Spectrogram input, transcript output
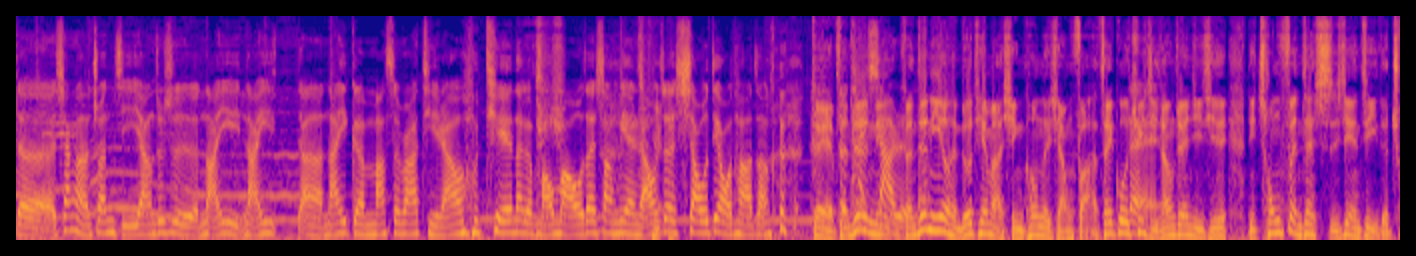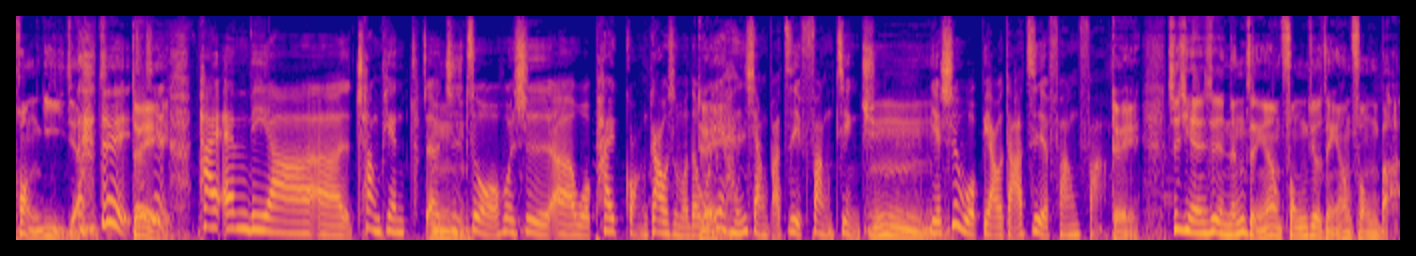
的香港的专辑一样，就是拿一拿一呃拿一个 Maserati，然后贴那个毛毛在上面，然后再削掉它这样。对，反正你反正你有很多天马行空的想法，在过去几张专辑，其实你充分在实现自己的创意，这样对 对。拍 MV 啊，呃，唱片呃制作，或是呃我拍广告什么的，我也很想把自己放进去，嗯，也是我表达自己的方法。对，之前是能怎样疯就怎样疯吧，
